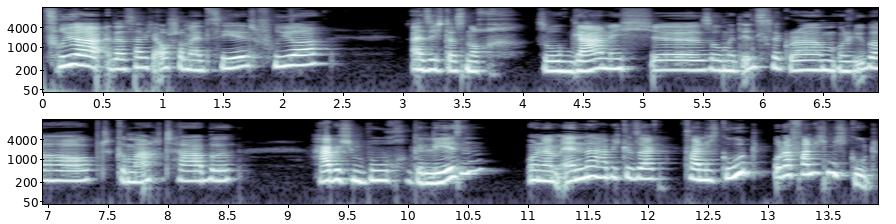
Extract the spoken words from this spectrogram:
Früher, das habe ich auch schon mal erzählt, früher, als ich das noch so gar nicht äh, so mit Instagram und überhaupt gemacht habe, habe ich ein Buch gelesen und am Ende habe ich gesagt, fand ich gut oder fand ich nicht gut.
